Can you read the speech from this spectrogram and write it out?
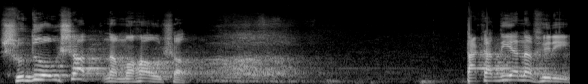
শুধু ঔষধ না মহা ঔষধ? টাকা দিয়া না ফিরি?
